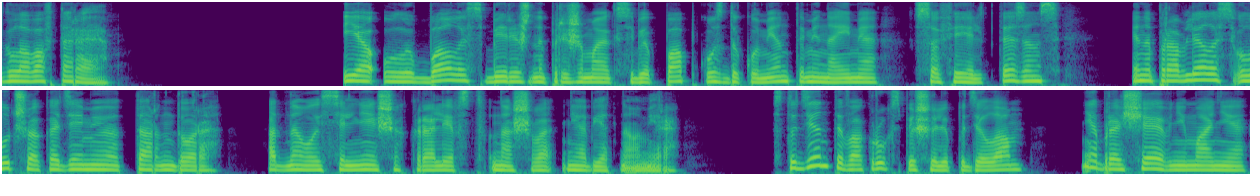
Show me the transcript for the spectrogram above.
Глава вторая. Я улыбалась, бережно прижимая к себе папку с документами на имя Софиэль Тезенс и направлялась в лучшую академию Тарндора, одного из сильнейших королевств нашего необъятного мира. Студенты вокруг спешили по делам, не обращая внимания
